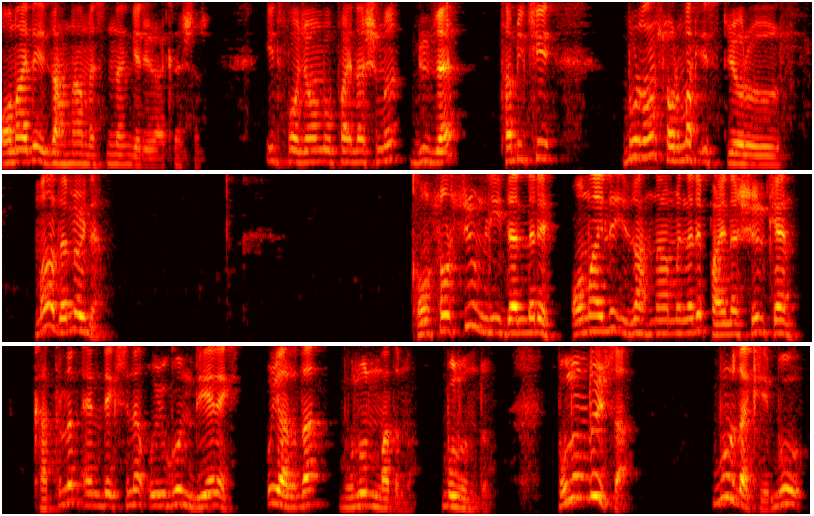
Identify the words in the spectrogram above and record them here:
onaylı izahnamesinden geliyor arkadaşlar. İtfo hocamın bu paylaşımı güzel. Tabii ki buradan sormak istiyoruz. Madem öyle konsorsiyum liderleri onaylı izahnameleri paylaşırken katılım endeksine uygun diyerek uyarıda bulunmadı mı? Bulundu bulunduysa buradaki bu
